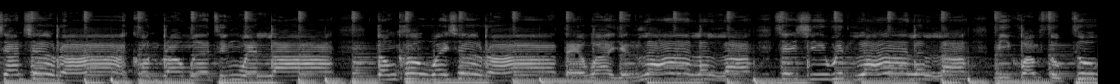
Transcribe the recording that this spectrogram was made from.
ชานชรา คนเราเมื่อถึงเวลา ต้องเข้าไว้ชรา แต่ว่ายังลาลาลาใช้ชีวิตลา ความสุขทุก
